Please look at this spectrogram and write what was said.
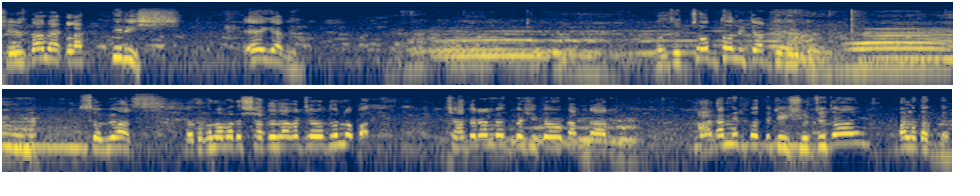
শেষ দাম এক লাখ তিরিশ। এই গাবি বলছে চোদ্দ লিটার দুধের গরু সো ভিউয়ার্স এতক্ষণ আমাদের সাথে থাকার জন্য ধন্যবাদ। সাধারণ আলো তো আপনার আগামীর প্রতিটি সূর্যোদয়। ভালো থাকবেন।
